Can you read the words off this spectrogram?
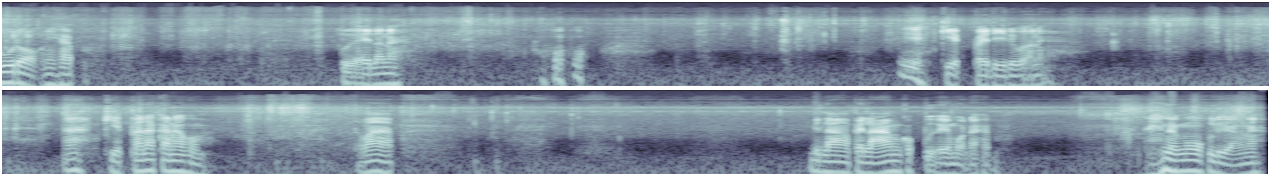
ดูดอกนี่ครับ เปื่อยแล้วนะเอ๊ะเก็บไปดีหรือเปล่าเนี่ยอะเก็บไปแล้วกันครับผม แต่ว่า เวลาเอาไปล้างมันก็เปื่อยหมดนะครับนี่ละโงกเหลืองนะ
